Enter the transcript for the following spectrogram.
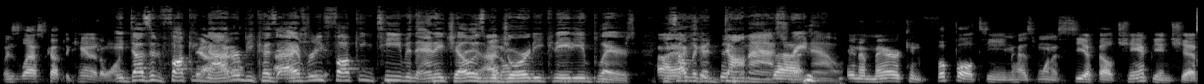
When's the last cup that Canada won? It doesn't fucking Yeah, matter because I every fucking team in the NHL is majority Canadian players. You I sound like a dumbass right now. An American football team has won a CFL championship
